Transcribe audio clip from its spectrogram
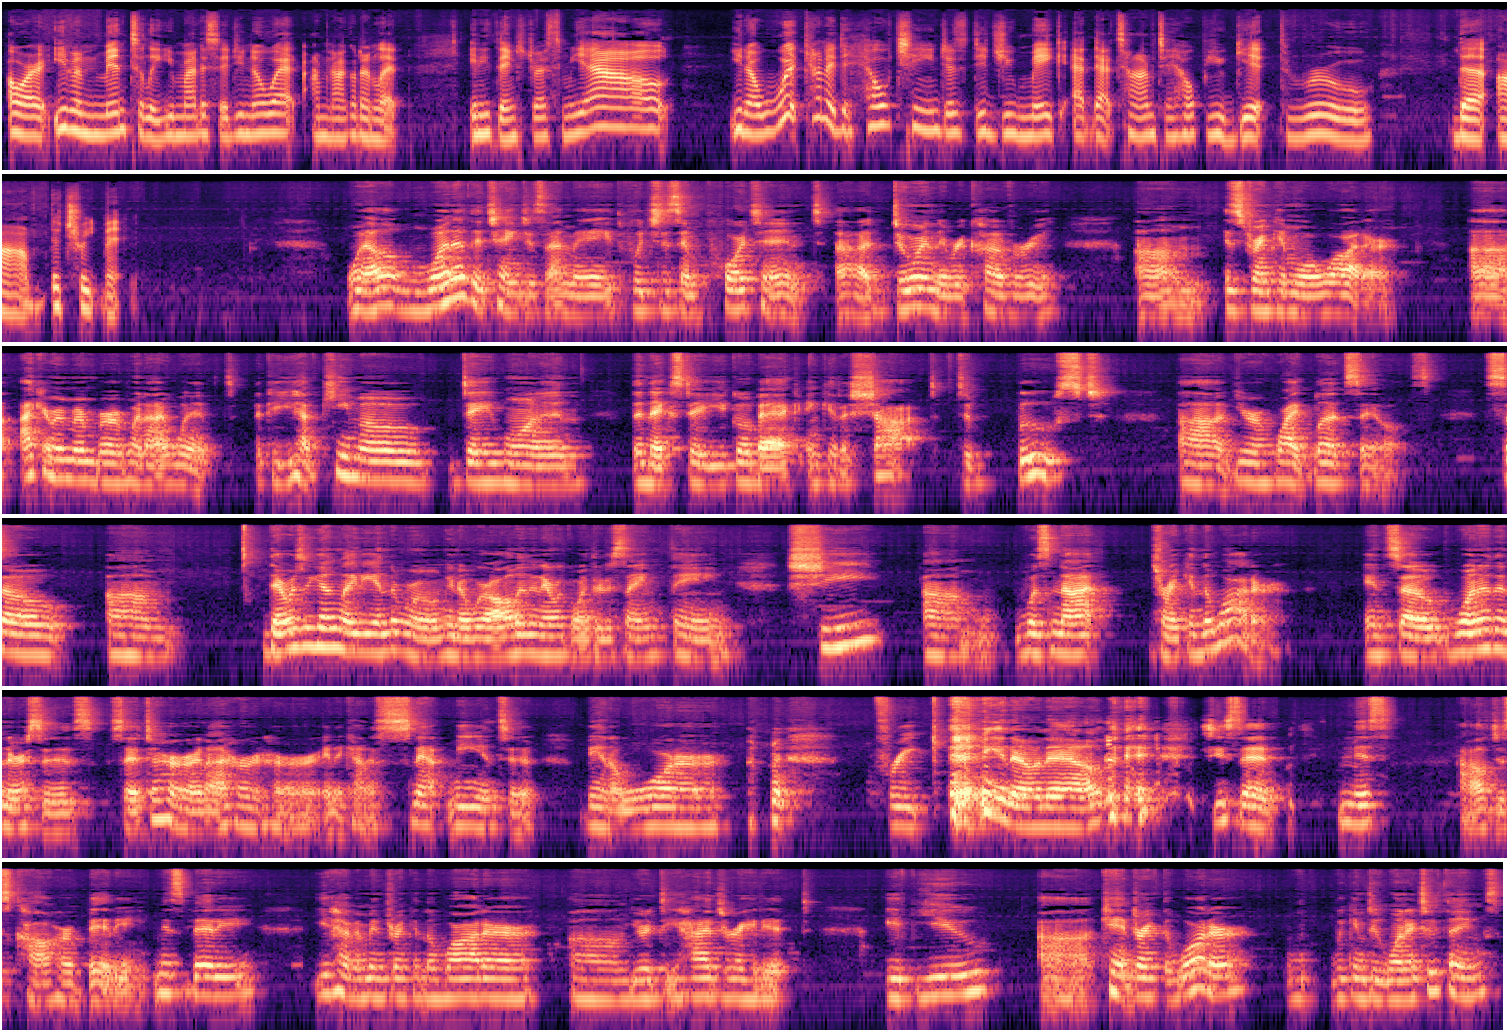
or even mentally. You might have said you know what? I'm not going to let anything stress me out. You know what kind of health changes did you make at that time to help you get through the um the treatment Well, one of the changes I made, which is important uh, during the recovery, um, is drinking more water. Uh, I can remember when I went, okay, you have chemo day one, the next day you go back and get a shot to boost uh, your white blood cells. So um, there was a young lady in the room, you know, we're all in there, we're going through the same thing. She um, was not drinking the water. And so one of the nurses said to her, and I heard her, and it kind of snapped me into being a water freak, you know, now. she said, Miss, I'll just call her Betty. Miss Betty, you haven't been drinking the water. Um, you're dehydrated. If you uh, can't drink the water, we can do one or two things.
